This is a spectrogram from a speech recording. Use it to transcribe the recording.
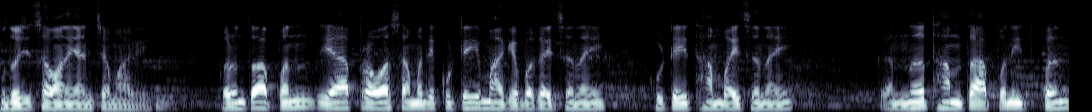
मुदोजी चव्हाण यांच्या मागे. परंतु आपण या प्रवासामध्ये कुठेही मागे बघायचं नाही कुठेही थांबायचं नाही. का न थांबता आपण इथपर्यंत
